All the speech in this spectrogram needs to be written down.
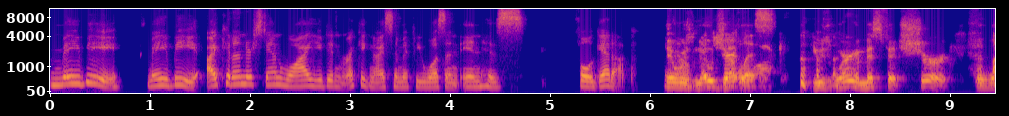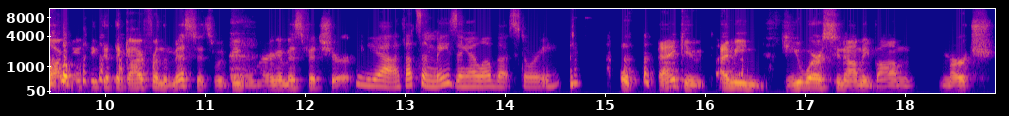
Maybe, maybe I can understand why you didn't recognize him if he wasn't in his full getup. There know, was no devil lock. He was wearing a Misfit shirt. But why would you think that the guy from the Misfits would be wearing a Misfit shirt? Yeah, that's amazing. I love that story. well, thank you. I mean, do you wear Tsunami Bomb merch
